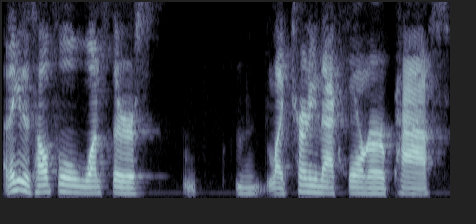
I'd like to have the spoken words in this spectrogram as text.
I think it is helpful once there's like turning that corner past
